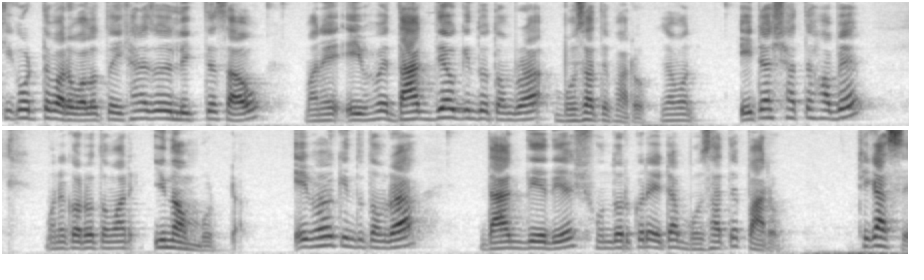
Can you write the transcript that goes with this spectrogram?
কি করতে পারো বলো তো? এখানে যদি লিখতে চাও মানে এইভাবে দাগ দিয়েও কিন্তু তোমরা বোঝাতে পারো। যেমন এইটার সাথে হবে, মনে করো তোমার ই নম্বরটা। এইভাবে কিন্তু তোমরা দাগ দিয়ে দিয়ে সুন্দর করে এটা বোঝাতে পারো। ঠিক আছে?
